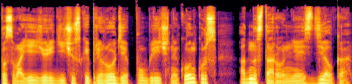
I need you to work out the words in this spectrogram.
По своей юридической природе публичный конкурс односторонняя сделка.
